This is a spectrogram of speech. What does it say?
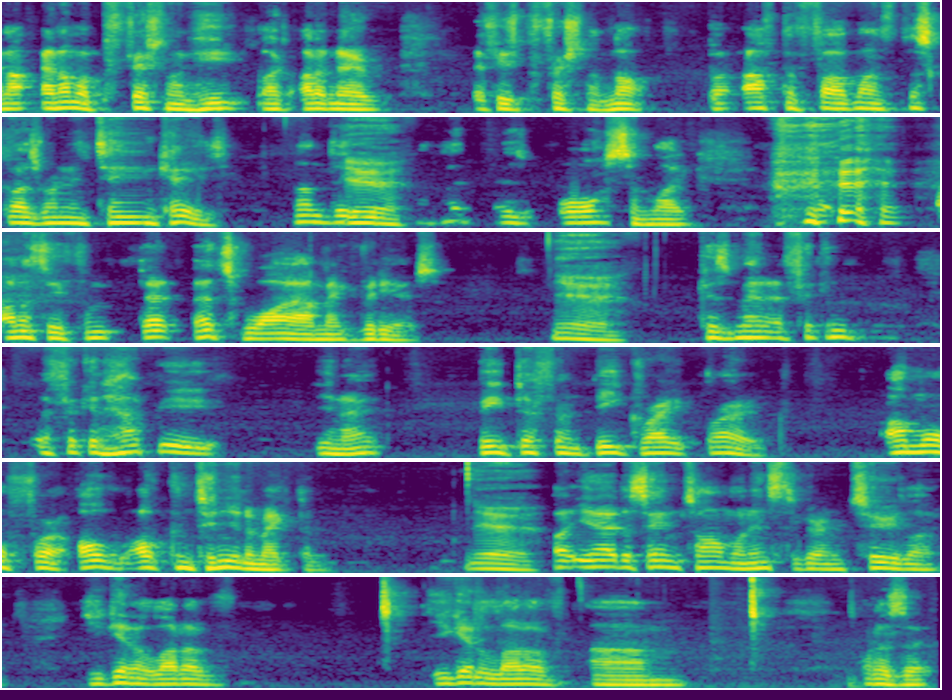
and I, and I'm a professional. And he like I don't know if he's professional or not, but after five months, this guy's running 10 Ks. I'm thinking, Yeah. that is awesome. Like honestly, from that that's why I make videos. yeah. Because man, if it can if it can help you, you know, be different, be great, bro. I'm all for it. I'll I'll continue to make them. Yeah. But you know, at the same time on Instagram too, like you get a lot of you get a lot of um what is it?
